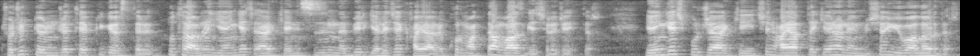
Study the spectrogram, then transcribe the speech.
Çocuk görünce tepki gösterin. Bu tavrın yengeç erkeğini sizinle bir gelecek hayali kurmaktan vazgeçirecektir. Yengeç burcu erkeği için hayattaki en önemli şey yuvalarıdır.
